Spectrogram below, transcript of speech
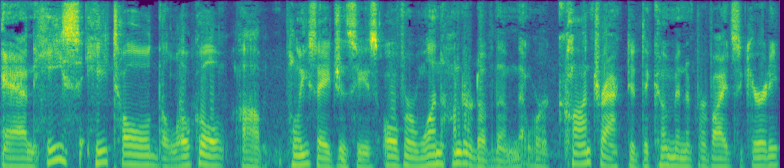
and he's he told the local uh, police agencies, over 100 of them that were contracted to come in and provide security,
